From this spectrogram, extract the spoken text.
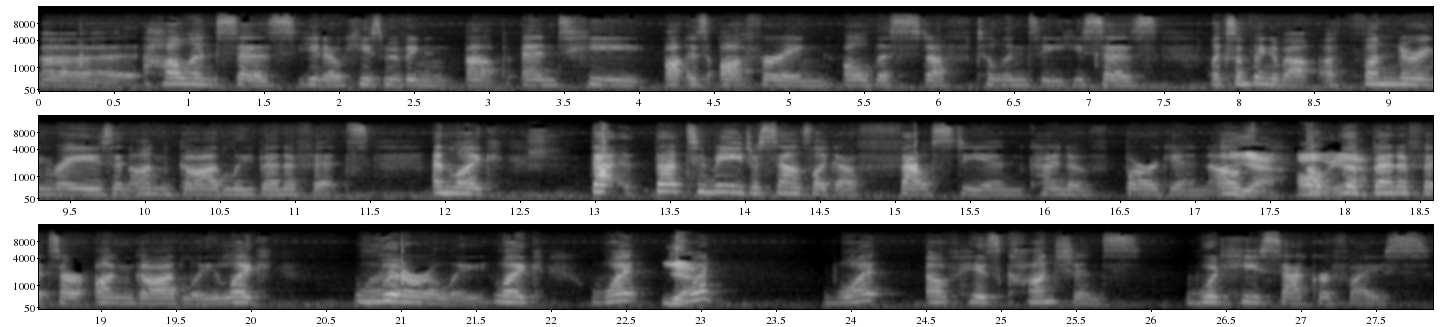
uh holland says you know he's moving up and he uh, is offering all this stuff to lindsey he says like something about a thundering raise and ungodly benefits and like that that to me just sounds like a faustian kind of bargain of, Yeah. Oh, of yeah. the benefits are ungodly like Right. literally like what Yeah. what what of his conscience would he sacrifice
